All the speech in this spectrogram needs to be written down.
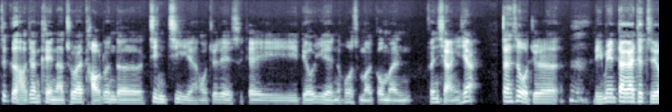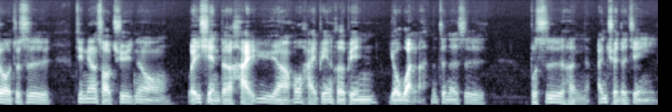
这个好像可以拿出来讨论的禁忌啊，我觉得也是可以留言或什么跟我们分享一下。但是我觉得里面大概就只有就是尽量少去那种。危险的海域啊，或海边、河边游玩了，那真的是不是很安全的建议。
